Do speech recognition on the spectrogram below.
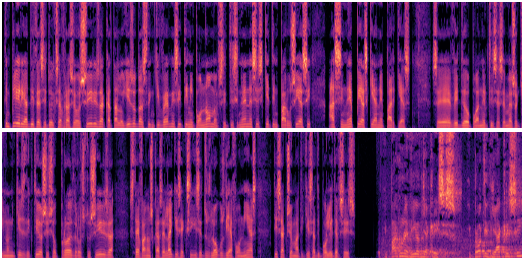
Την πλήρη αντίθεση του εξέφρασε ο ΣΥΡΙΖΑ, καταλογίζοντας στην κυβέρνηση την υπονόμευση της συνένεσης και την παρουσίαση ασυνέπειας και ανεπάρκειας. Σε βίντεο που ανήρτησε σε μέσο κοινωνικής δικτύωσης, ο πρόεδρος του ΣΥΡΙΖΑ, Στέφανος Κασελάκης, εξήγησε τους λόγους διαφωνίας της αξιωματικής αντιπολίτευσης. Υπάρχουν δύο διακρίσεις. Η πρώτη διάκριση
